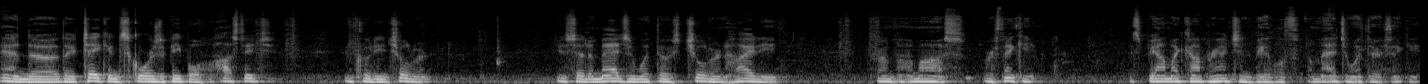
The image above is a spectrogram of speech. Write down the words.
And uh, they've taken scores of people hostage, including children. You said, imagine what those children hiding from Hamas were thinking. It's beyond my comprehension to be able to imagine what they're thinking.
